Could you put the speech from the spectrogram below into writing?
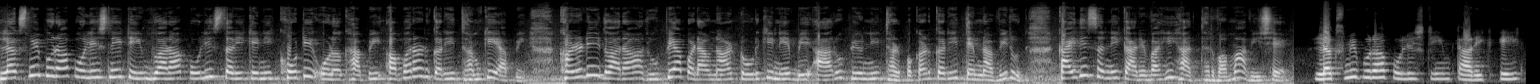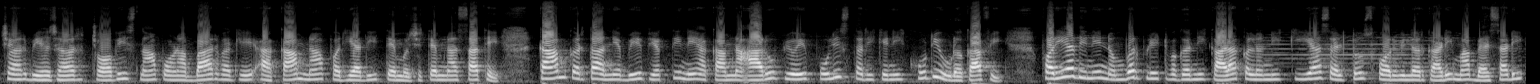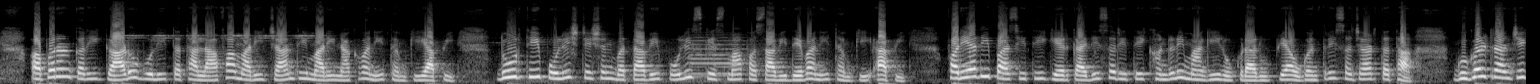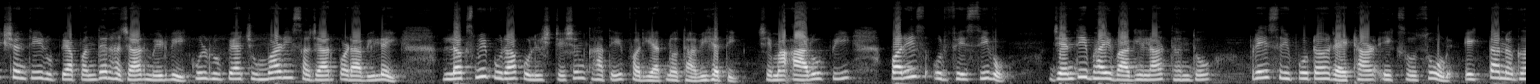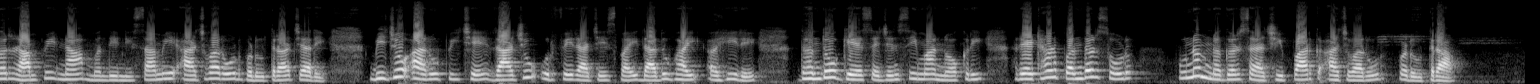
લક્ષ્મીપુરા પોલીસની ટીમ દ્વારા પોલીસ તરીકેની ખોટી ઓળખ આપી, અપહરણ કરી, ધમકી આપી. ખંડણી દ્વારા રૂપિયા પડાવનાર ટોળકીને બે આરોપીઓની ધરપકડ કરી તેમના વિરુદ્ધ કાયદેસરની કાર્યવાહી હાથ ધરવામાં આવી છે. લક્ષ્મીપુરા પોલીસ ટીમ તારીખ એક ચાર બે હજાર ચોવીસના પોણા બાર વાગે આ કામના ફરિયાદી તેમજ તેમના સાથે કામ કરતા અન્ય બે વ્યક્તિને આ કામના આરોપીઓએ પોલીસ તરીકેની ખોટી ઓળખ આપી. ફરિયાદીને નંબર પ્લેટ વગરની કાળા કલરની કિયા સેલ્ટોસ ફોર વ્હીલર ગાડીમાં બેસાડી, અપહરણ કરી, ગાળો બોલી તથા લાફા મારી, જાનથી મારી નાખવાની ધમકી આપી. દૂરથી પોલીસ સ્ટેશન બતાવી પોલીસ કેસમાં ફસાવી દેવાની ધમકી આપી. ફરિયાદી પાસેથી ગેરકાયદેસર રીતે ખંડણી માંગી રોકડા રૂપિયા ઓગણત્રીસ હજાર તથા ગૂગલ ટ્રાન્ઝેક્શનથી રૂપિયા પંદર હજાર મેળવી કુલ રૂપિયા ચુમ્માળીસ હજાર પડાવી લઈ લક્ષ્મીપુરા પોલીસ સ્ટેશન ખાતે ફરિયાદ નોંધાવી હતી, જેમાં આરોપી પરેશ ઉર્ફે શિવો, જયંતિભાઈ વાઘેલા, ધંધો, પ્રેસ રિપોર્ટર રહેઠાણ એકસો સોળ, એકતાનગર, રામપીરના મંદિરની સામે આજવા રોડ વડોદરા જ્યારે બીજો આરોપી છે રાજુ ઉર્ફે રાજેશભાઈ, દાદુભાઈ અહીરે ધંધો ગેસ એજન્સીમાં નોકરી, રહેઠાણ પંદર સોળ પૂનમનગર સયાજી પાર્ક આજવા રોડ વડોદરા.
